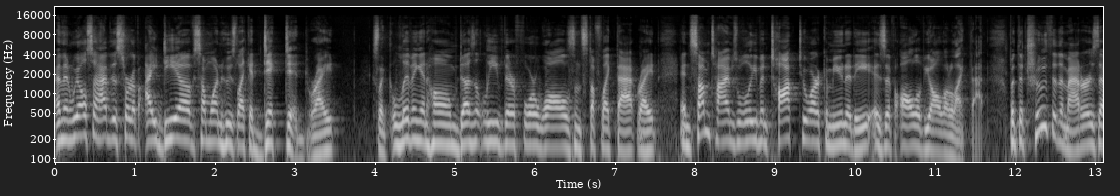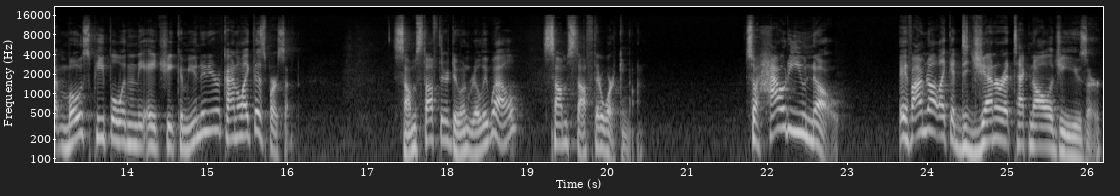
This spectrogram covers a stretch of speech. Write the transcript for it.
And then we also have this sort of idea of someone who's like addicted, right? It's like living at home, doesn't leave their four walls and stuff like that, right? And sometimes we'll even talk to our community as if all of y'all are like that. But the truth of the matter is that most people within the HG community are kind of like this person. Some stuff they're doing really well, some stuff they're working on. So, how do you know if I'm not like a degenerate technology user,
